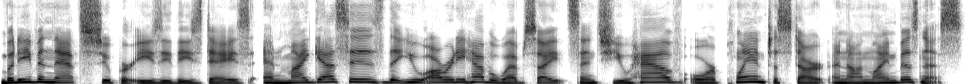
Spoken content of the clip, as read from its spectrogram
But even that's super easy these days. And my guess is that you already have a website since you have or plan to start an online business.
